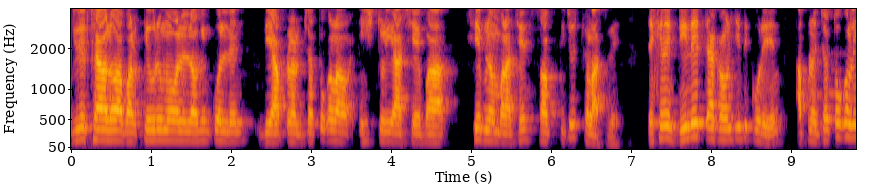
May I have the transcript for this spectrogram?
ডিলিট হয়ে গেল আবার কেউরে মোবাইলে লগইন করলেন, দিয়ে আপনার যতগুলা হিস্টোরি আছে বা সেভ নাম্বার আছে সব কিছু চলে আসবে। এখানে ডিলিট অ্যাকাউন্ট যদি করেন, আপনার যতগুলি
